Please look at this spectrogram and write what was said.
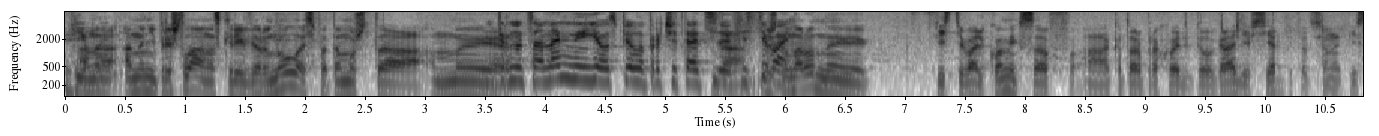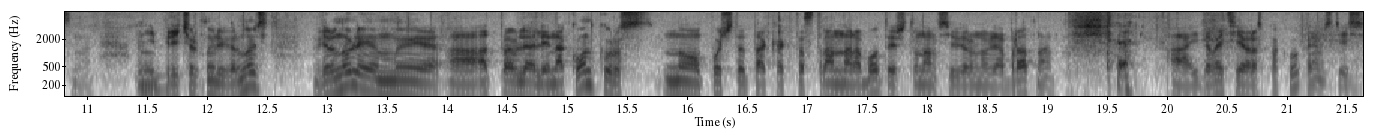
Либо- Она, она не пришла, она скорее вернулась, потому что мы... Интернациональный я успела прочитать э, Да, фестиваль. Международный фестиваль комиксов, а, который проходит в Белграде, в Сербии, тут все написано. Они перечеркнули, вернулись. Вернули, мы а, отправляли на конкурс, но почта так как-то странно работает, что нам все вернули обратно. А, и давайте я распакую прямо здесь.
